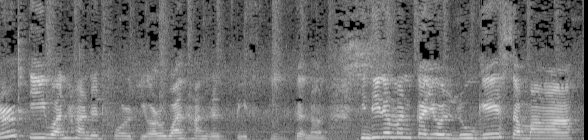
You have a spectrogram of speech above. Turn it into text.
140, or 150. Ganon. Hindi naman kayo lugi sa mga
